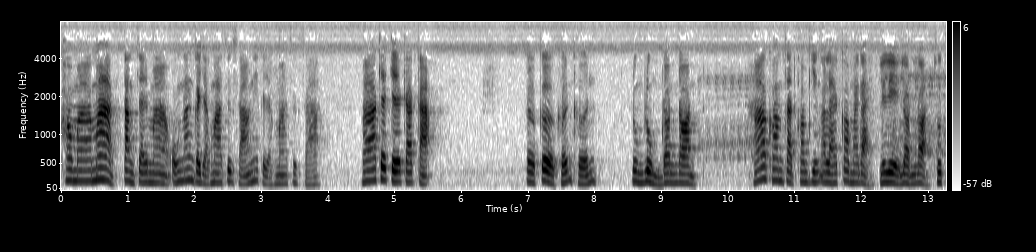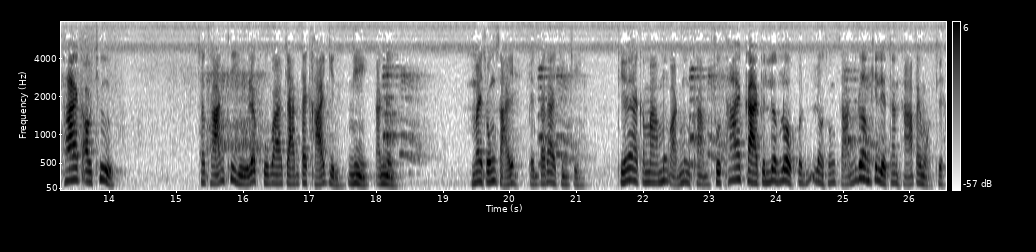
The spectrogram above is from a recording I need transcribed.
เข้ามามากตั้งใจมา องค์นั้นก็อยากมาศึกษานี่ก็อยากมาศึกษา มาแก่เกกะกะเออเก้อเขินเขิน ลุ่มลุ่มดอนดอนหาความสัตย์ความจริงอะไรก็ไม่ได้เล่ๆล่อนล่อนสุดท้ายก็เอาชื่อ สถานที่อยู่และครูบาอาจารย์ไปขายกิน นี่ อันหนึ่ง ไม่สงสัยเป็นไปได้จริง ๆ ทีแรกก็มามุ่งอัดมุ่งทำสุดท้ายกลายเป็นเรื่องโลกเรื่องสงสารเรื่องกิเลสตัณหาไปหมดเสีย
